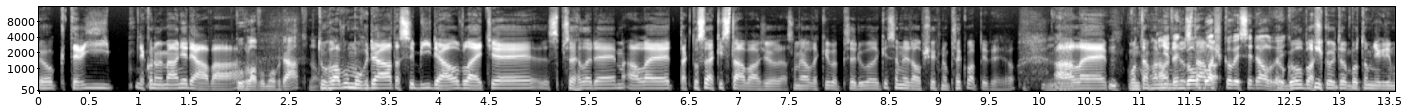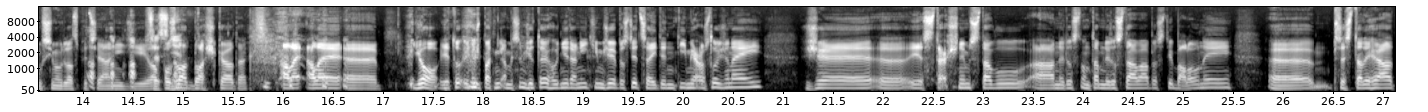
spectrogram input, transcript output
jo, který jako normálně dává. Tu hlavu mohl dát, no. Tu hlavu mohl dát, asi být dal v létě s přehledem, ale tak to se taky stává, že jo. Já jsem dal taky vepředu, ale taky jsem nedal všechno překvapivě, jo. No. Ale on tam hlavně ale ten nedostává... gol Blaškovi si dal, Gol Blaškovi to potom někdy musíme udělat speciální díl a pozvat Blaška, tak. Ale, ale eh, jo, je to, je to špatný a myslím, že to je hodně daný tím, že prostě celý ten tým je rozložený, že eh, je v strašném stavu a nedost, on tam nedostává prostě balony. Eh, přestali hrát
